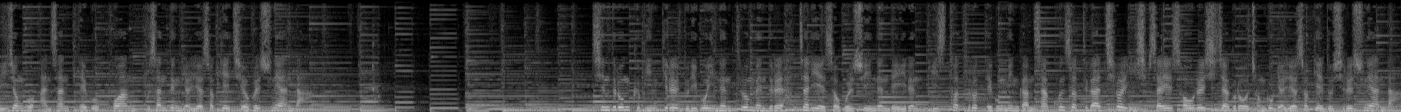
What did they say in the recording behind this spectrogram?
의정부, 안산, 대구, 포항, 부산 등 16개 지역을 순회한다. 신드롬급 인기를 누리고 있는 트롯맨들을 한자리에서 볼 수 있는 내일은 미스터 트롯 대국민 감사 콘서트가 7월 24일 서울을 시작으로 전국 16개 도시를 순회한다.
